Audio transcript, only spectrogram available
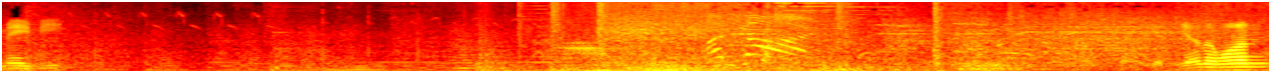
maybe. On guard. Gonna get the other one.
